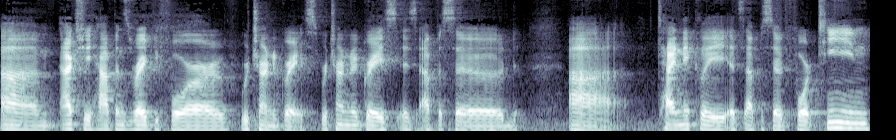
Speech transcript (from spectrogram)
um, actually happens right before Return to Grace. Return to Grace is episode. Uh, technically, it's episode 14.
